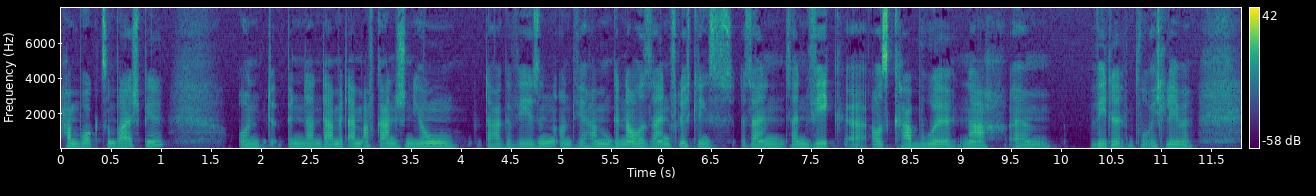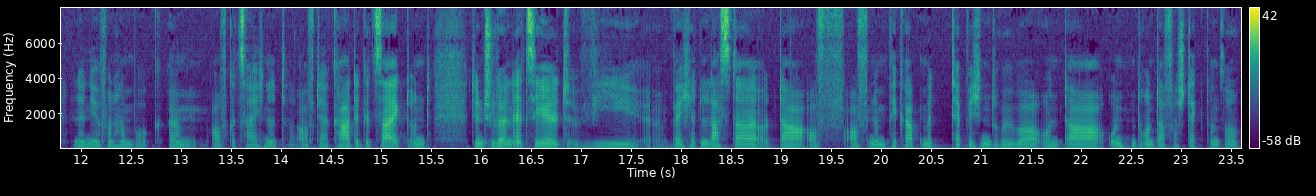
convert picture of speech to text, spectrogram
Hamburg zum Beispiel und bin dann da mit einem afghanischen Jungen da gewesen und wir haben genau seinen Flüchtlings, seinen, seinen Weg äh, aus Kabul nach ähm, Wedel, wo ich lebe, in der Nähe von Hamburg, ähm, aufgezeichnet, auf der Karte gezeigt und den Schülern erzählt, wie äh, welche Laster da auf, auf einem Pickup mit Teppichen drüber und da unten drunter versteckt und so.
